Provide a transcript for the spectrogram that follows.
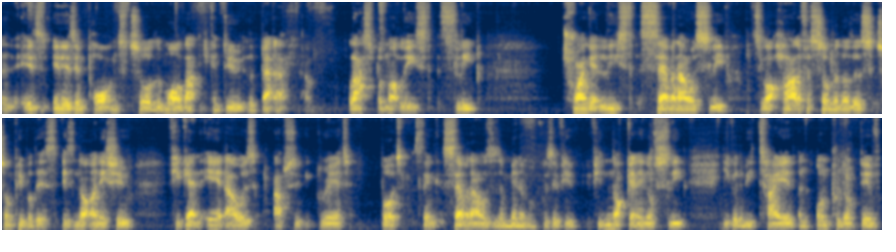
it is it is important. So the more that you can do, the better. Last but not least, sleep try and get at least seven hours sleep. It's a lot harder for some than others. Some people this is not an issue. If you're getting eight hours, absolutely great. But think seven hours is a minimum because if you if you're not getting enough sleep, you're going to be tired and unproductive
